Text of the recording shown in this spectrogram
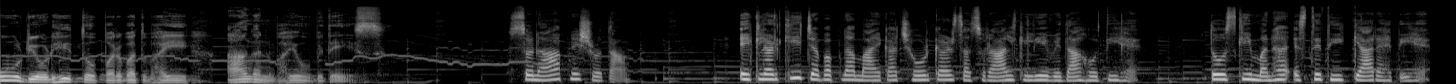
ऊड्योढ़ी तो पर्वत भई आँगन भयो विदेश। सुना आपने श्रोताओं एक लड़की जब अपना मायका छोड़कर ससुराल के लिए विदा होती है तो उसकी मनह स्थिति क्या रहती है?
